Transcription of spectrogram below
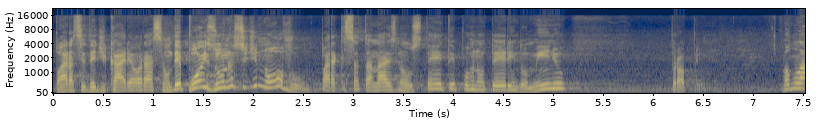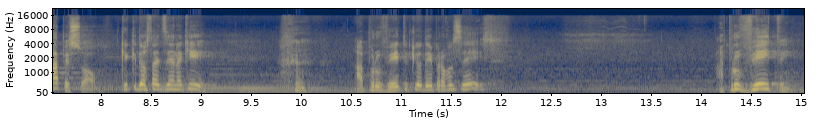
para se dedicarem à oração. Depois unam-se de novo, para que Satanás não os tente por não terem domínio próprio. Vamos lá, pessoal, o que Deus está dizendo aqui? Aproveita o que eu dei para vocês. Aproveitem.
